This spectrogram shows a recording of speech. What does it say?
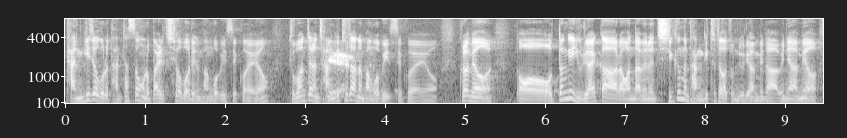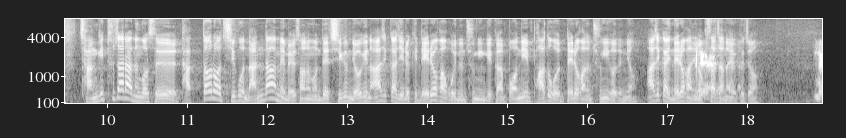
단기적으로 단타성으로 빨리 치워버리는 방법이 있을 거예요. 두 번째는 장기 예. 투자하는 방법이 있을 거예요. 그러면 어, 어떤 게 유리할까라고 한다면 지금은 단기 투자가 좀 유리합니다. 왜냐하면 장기 투자라는 것은 다 떨어지고 난 다음에 매수하는 건데 지금 여기는 아직까지 이렇게 내려가고 있는 중인 게 그러니까 뻔히 봐도 내려가는 중이거든요. 아직까지 내려가는 네. 역사잖아요. 그죠? 네,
